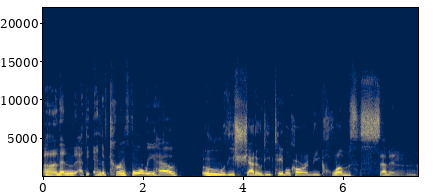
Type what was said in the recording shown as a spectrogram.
Uh, and then at the end of turn four, we have ooh the Shadow Deep table card, the Clubs Seven.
